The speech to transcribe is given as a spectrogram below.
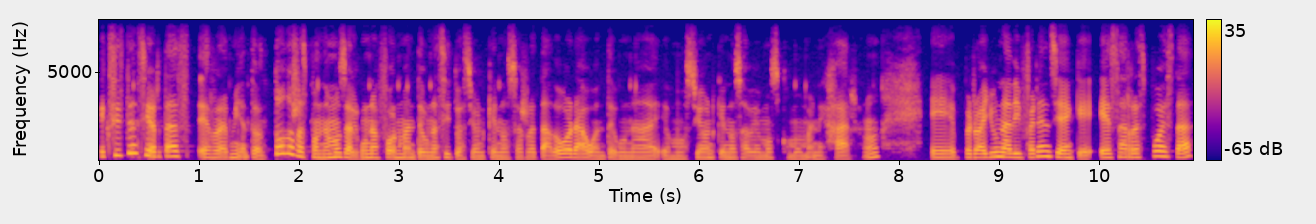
existen ciertas herramientas, todos respondemos de alguna forma ante una situación que nos es retadora o ante una emoción que no sabemos cómo manejar, ¿no? Eh, pero hay una diferencia en que esa respuesta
